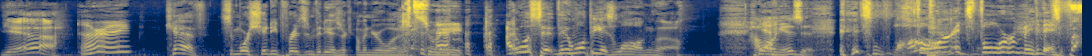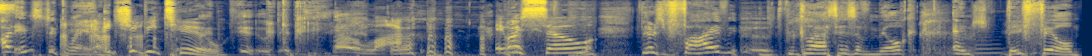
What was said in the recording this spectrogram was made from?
Yeah. All right. Kev, some more shitty prison videos are coming your way. Sweet. I will say, they won't be as long, though. How Yeah. long is it? It's long. Four. It's four minutes. on Instagram. It should be two. Dude, it's so long. It was so. There's five glasses of milk, and they film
